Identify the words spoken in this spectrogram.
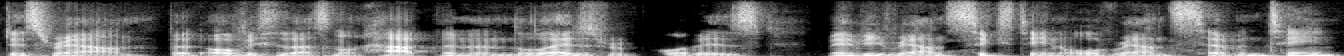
this round, but obviously that's not happened. And the latest report is maybe round 16 or round 17.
